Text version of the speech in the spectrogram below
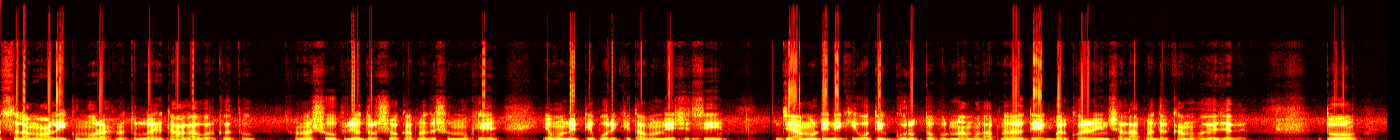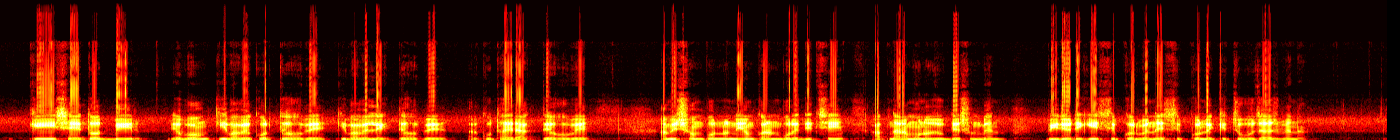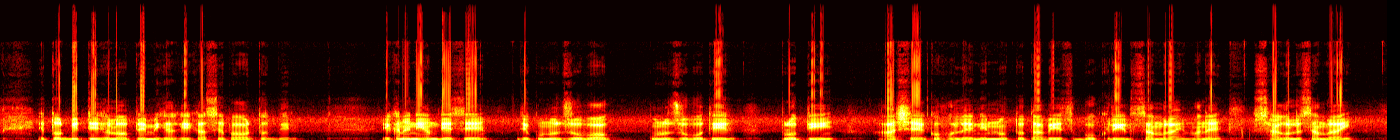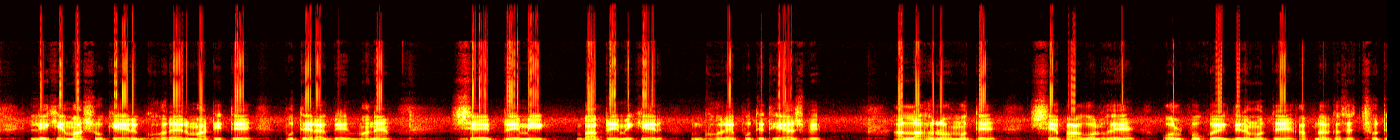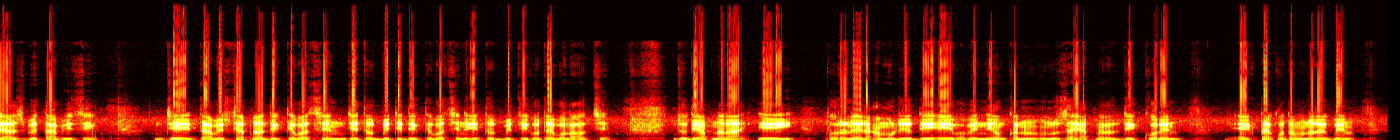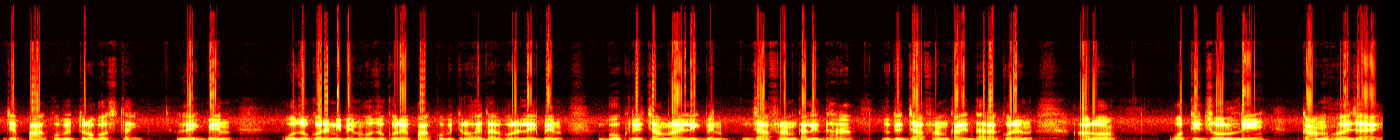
আসসালামু আলাইকুম ও ওরহমতুল্লাহ তালা বরকাত আমার সুপ্রিয় দর্শক, আপনাদের সম্মুখে এমন একটি পরীক্ষিত আমল নিয়ে এসেছি, যে আমলটি নাকি অতি গুরুত্বপূর্ণ আমল। আপনারা যদি একবার করেন ইনশাল্লাহ আপনাদের কাম হয়ে যাবে। তো কি সেই তদবির এবং কীভাবে করতে হবে, কীভাবে লিখতে হবে, আর কোথায় রাখতে হবে, আমি সম্পূর্ণ নিয়মকানুন বলে দিচ্ছি। আপনারা মনোযোগ দিয়ে শুনবেন। ভিডিওটি কি স্কিপ করবেন স্কিপ করলে কিচ্ছু বুঝে আসবে না। এই তদবিরটি হলো প্রেমিকাকে কাছে পাওয়ার তদবির। এখানে নিয়ম দিয়েছে যে কোনো যুবক, কোনো যুবতীর প্রতি আশেক হলে নিম্নোক্ত তাবিজ বকরির চামড়ায় মানে ছাগলের চামড়ায় লিখে মাসুকের ঘরের মাটিতে পুঁতে রাখবে মানে সেই প্রেমিক বা প্রেমিকের ঘরে পুঁতে দিয়ে আসবে। আল্লাহর রহমতে সে পাগল হয়ে অল্প কয়েকদিনের মধ্যে আপনার কাছে ছুটে আসবে তাবিজে। যে তাবিজটি আপনারা দেখতে পাচ্ছেন, যে তদবিরটি দেখতে পাচ্ছেন, এই তদবিরটির কথাই বলা হচ্ছে। যদি আপনারা এই ধরনের আমলটি যদি এইভাবে নিয়মকানুন অনুযায়ী আপনারা যদি করেন, একটা কথা মনে রাখবেন যে পাক পবিত্র অবস্থায় লিখবেন, অজু করে নেবেন, অজু করে পাক পবিত্র হয়ে তারপরে লিখবেন, বকরির চামড়ায় লিখবেন, জাফরান কালির ধারা। যদি জাফরান কালির ধারা করেন আরও অতি জলদি কাম হয়ে যায়।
